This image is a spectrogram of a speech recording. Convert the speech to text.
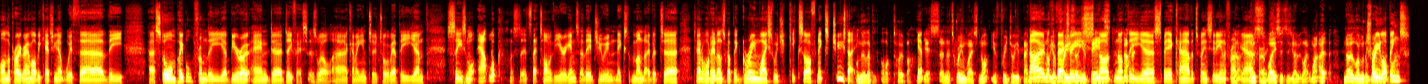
on the program, I'll be catching up with uh, the uh, Storm people from the uh, Bureau and uh, DFES as well, uh, coming in to talk about the um, seasonal outlook. It's, it's that time of the year again, so they're due in next Monday. But uh, Town of Port Hedland's got the green waste, which kicks off next Tuesday. On the 11th of October. Yep. Yes, and that's green waste, not your fridge or your battery. No, not the freezer or your batteries, not not No. the uh, spare car that's been sitting in the front No. yard. And this is waste you know, like one, uh, no longer than Tree 1.5 loppings.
